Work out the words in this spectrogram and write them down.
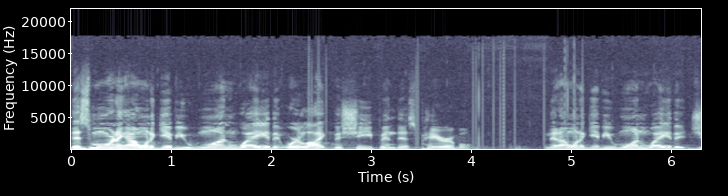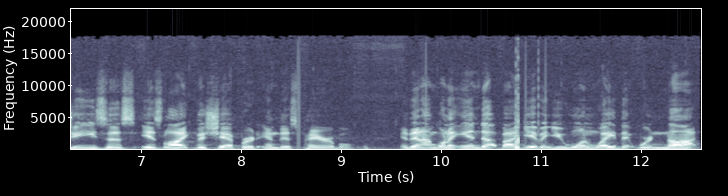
This morning, I want to give you one way that we're like the sheep in this parable. And then I want to give you one way that Jesus is like the shepherd in this parable. And then I'm going to end up by giving you one way that we're not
